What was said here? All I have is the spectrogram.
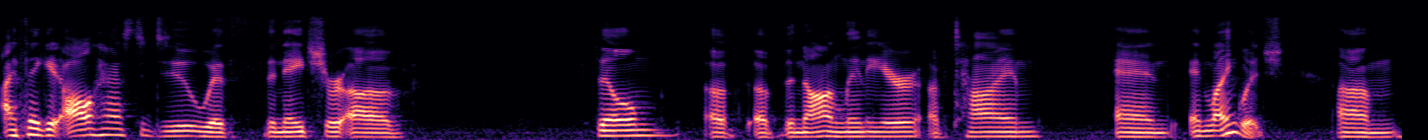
I think it all has to do with the nature of film, of of the nonlinear, of time, and and language. Um,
